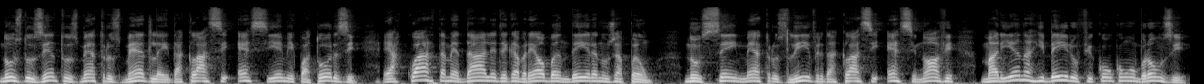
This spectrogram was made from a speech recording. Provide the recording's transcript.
nos 200 metros medley da classe SM14 é a quarta medalha de Gabriel Bandeira no Japão. Nos 100 metros livre da classe S9, Mariana Ribeiro ficou com o bronze.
